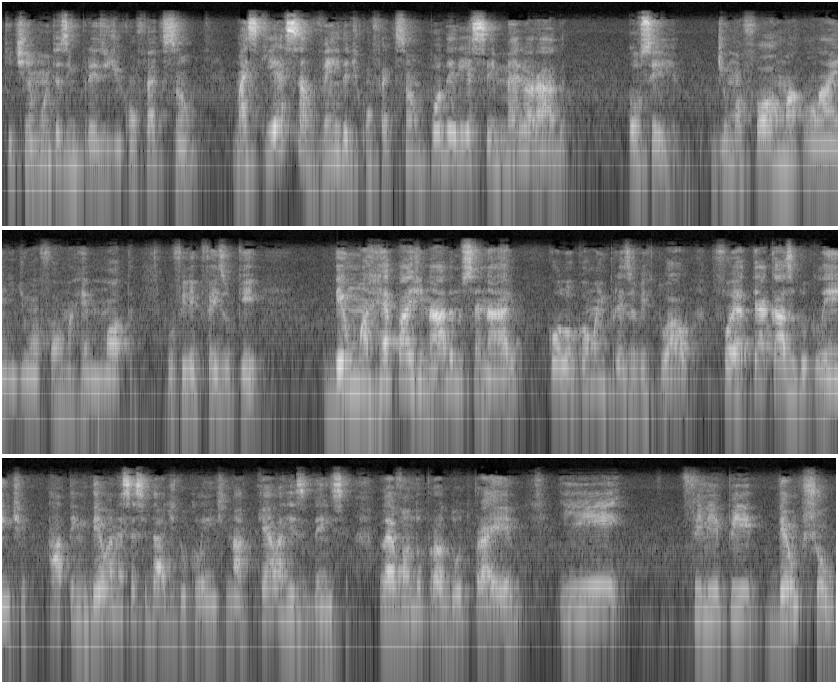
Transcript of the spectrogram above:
que tinha muitas empresas de confecção, mas que essa venda de confecção poderia ser melhorada. Ou seja, de uma forma online, de uma forma remota. O Felipe fez o que? Deu uma repaginada no cenário colocou uma empresa virtual, foi até a casa do cliente, atendeu a necessidade do cliente naquela residência, levando o produto para ele e Felipe deu um show.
